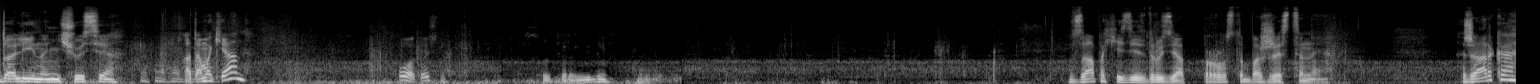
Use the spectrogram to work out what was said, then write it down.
Долина, ничего себе. А там океан? О, точно. Супер виды. Запахи здесь, друзья, просто божественные. Жарко,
